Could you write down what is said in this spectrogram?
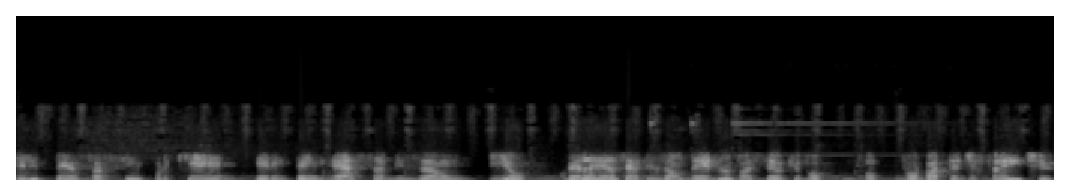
ele pensa assim porque ele tem essa visão. E eu, beleza, é a visão dele, não vai ser eu que vou, vou, vou bater de frente.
